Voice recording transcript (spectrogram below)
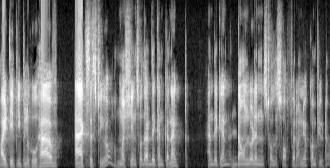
IT people who have access to your machine so that they can connect and they can download and install the software on your computer.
